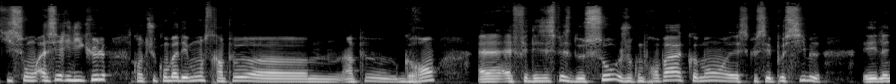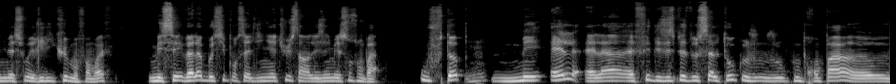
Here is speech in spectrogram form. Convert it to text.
qui sont assez ridicules quand tu combats des monstres un peu, euh, un peu grands. Elle, elle fait des espèces de sauts. Je comprends pas comment est-ce que c'est possible. Et l'animation est ridicule, mais enfin bref. Mais c'est valable aussi pour celle d'Ignatus. Hein. Les animations sont pas ouf top, Mhm. mais elle, elle a elle fait des espèces de saltos que je, je comprends pas. euh,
